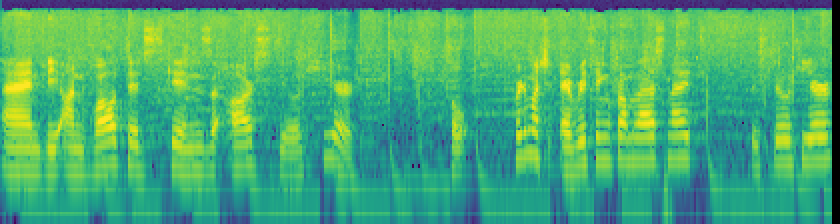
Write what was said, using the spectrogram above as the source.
And the unvaulted skins are still here. So pretty much everything from last night is still here.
